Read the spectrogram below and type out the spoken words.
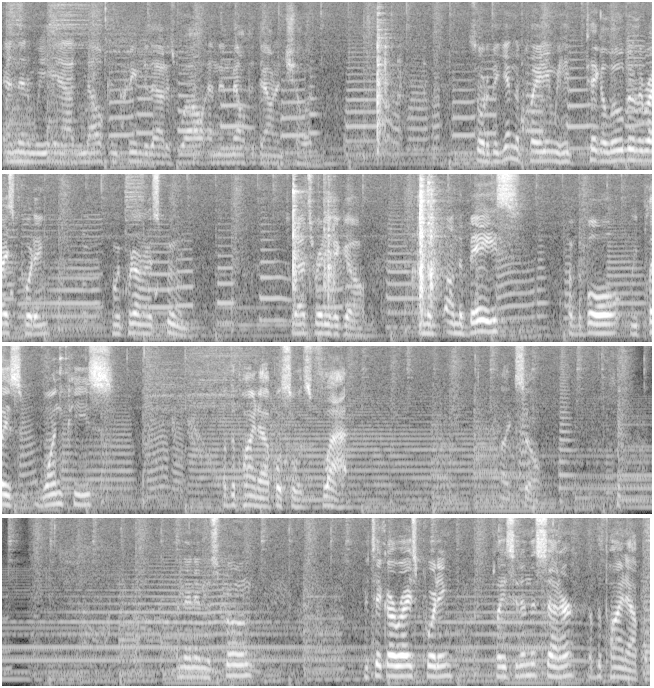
and then we add milk and cream to that as well, and then melt it down and chill it. So to begin the plating, we take a little bit of the rice pudding, and we put it on a spoon. So that's ready to go. On the, on the base of the bowl, we place one piece of the pineapple so it's flat, like so. And then in the spoon, we take our rice pudding, place it in the center of the pineapple.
